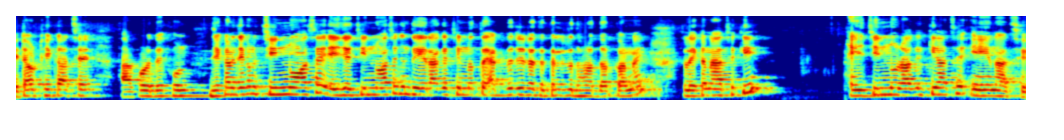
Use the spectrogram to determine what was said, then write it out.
এটাও ঠিক আছে। তারপরে দেখুন, যেখানে যেখানে চিহ্ন আছে, এই যে চিহ্ন আছে, কিন্তু এর আগে চিহ্ন তো অ্যাট দ্য ডেট আছে, তাহলে এটা ধরার দরকার নাই। তাহলে এখানে আছে কি? এই চিহ্নর আগে কি আছে? এন আছে।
